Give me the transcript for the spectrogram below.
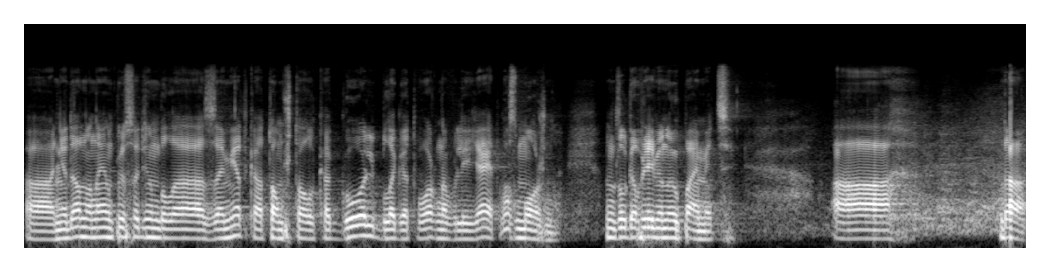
А, недавно на N плюс 1 была заметка о том, что алкоголь благотворно влияет, возможно, на долговременную память. А, да.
